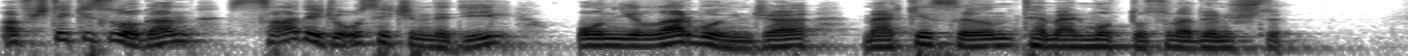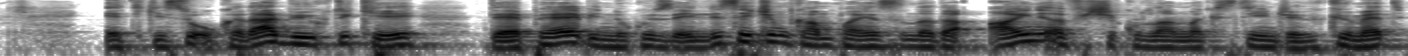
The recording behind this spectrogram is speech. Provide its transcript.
Afişteki slogan sadece o seçimde değil, on yıllar boyunca merkez sağın temel mottosuna dönüştü. Etkisi o kadar büyüktü ki DP 1950 seçim kampanyasında da aynı afişi kullanmak isteyince hükümet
